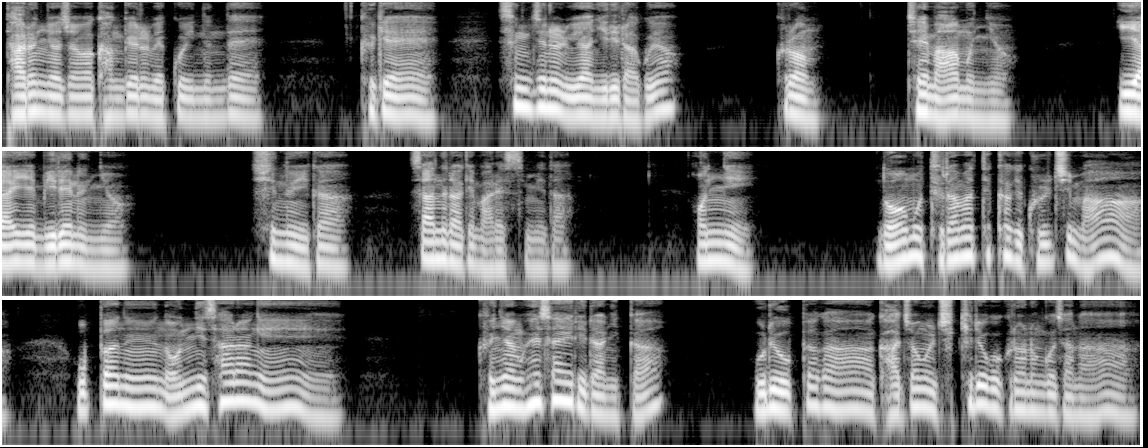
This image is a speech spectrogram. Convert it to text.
다른 여자와 관계를 맺고 있는데 그게 승진을 위한 일이라고요? 그럼 제 마음은요? 이 아이의 미래는요? 신우이가 싸늘하게 말했습니다. 언니, 너무 드라마틱하게 굴지 마. 오빠는 언니 사랑해. 그냥 회사 일이라니까? 우리 오빠가 가정을 지키려고 그러는 거잖아.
